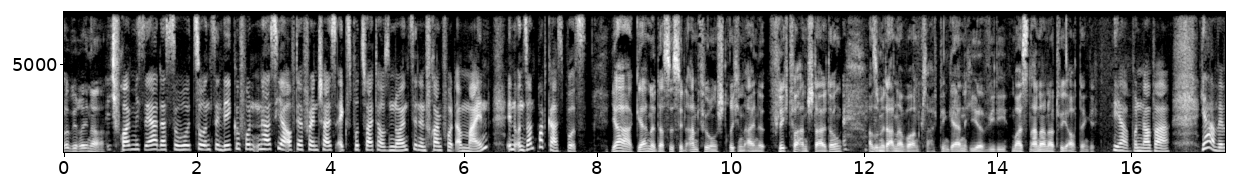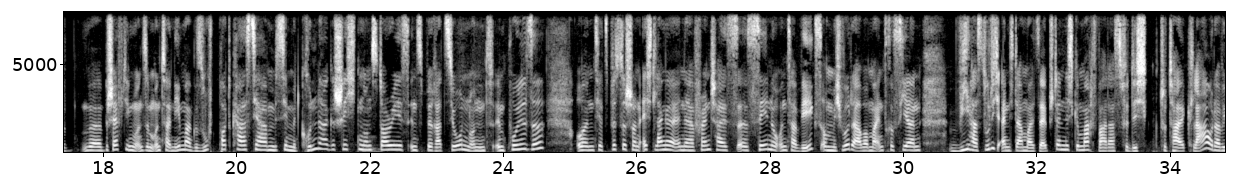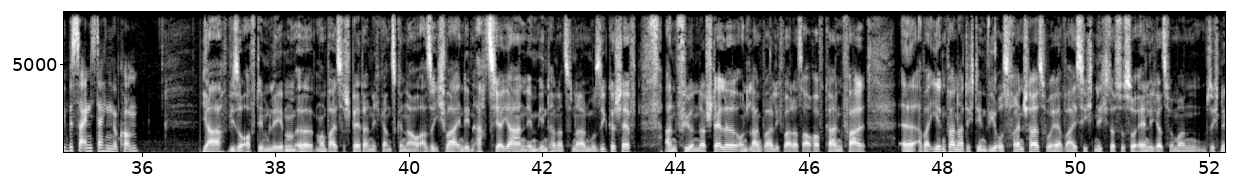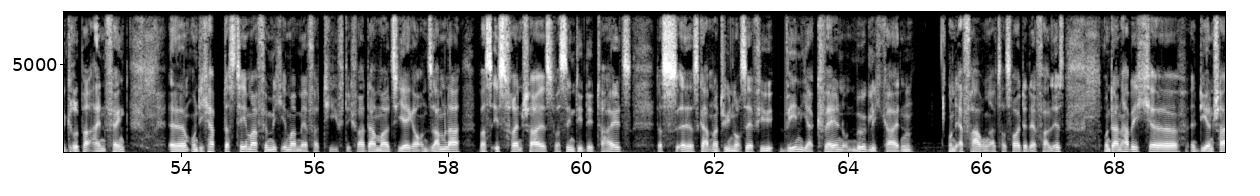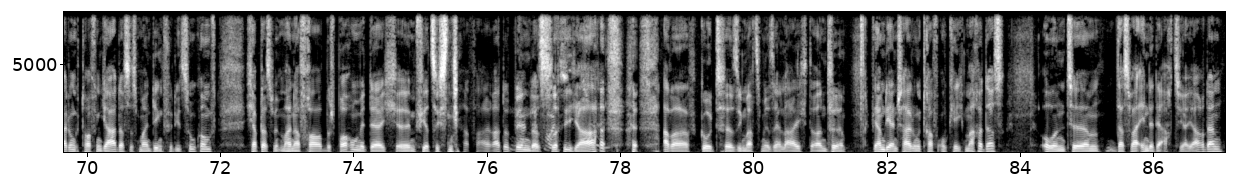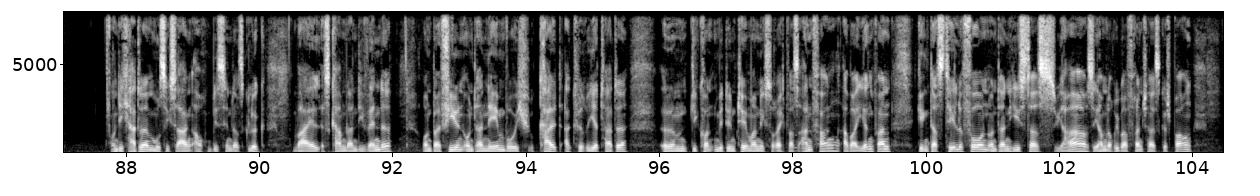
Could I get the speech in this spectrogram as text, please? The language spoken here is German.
Hallo Verena. Ich freue mich sehr, dass du zu uns den Weg gefunden hast hier auf der Franchise Expo 2019 in Frankfurt am Main in unseren Podcastbus. Ja, gerne. Das ist in Anführungsstrichen eine Pflichtveranstaltung. Also mit anderen Worten, klar, ich bin gerne hier, wie die meisten anderen natürlich auch, denke ich. Ja, wunderbar. Ja, wir beschäftigen uns im Unternehmer gesucht Podcast ja ein bisschen mit Gründergeschichten und Stories, Inspirationen und Impulse. Und jetzt bist du schon echt lange in der Franchise-Szene unterwegs. Und mich würde aber mal interessieren, wie hast du dich eigentlich damals selbstständig gemacht? War das für dich total klar oder wie bist du eigentlich dahin gekommen? Ja, wie so oft im Leben, äh, man weiß es später nicht ganz genau. Also ich war in den 80er Jahren im internationalen Musikgeschäft an führender Stelle und langweilig war das auch auf keinen Fall. Äh, aber irgendwann hatte ich den Virus Franchise, woher weiß ich nicht. Das ist so ähnlich, als wenn man sich eine Grippe einfängt. Äh, und ich habe das Thema für mich immer mehr vertieft. Ich war damals Jäger und Sammler. Was ist Franchise? Was sind die Details? Das, äh, es gab natürlich noch sehr viel weniger Quellen und Möglichkeiten und Erfahrung, als das heute der Fall ist. Und dann habe ich äh, die Entscheidung getroffen, ja, das ist mein Ding für die Zukunft. Ich habe das mit meiner Frau besprochen, mit der ich äh, im 40. Jahr verheiratet bin. Ja, das ja, aber gut, äh, sie macht es mir sehr leicht. Und äh, wir haben die Entscheidung getroffen, okay, ich mache das. Und ähm, das war Ende der 80er Jahre dann. Und ich hatte, muss ich sagen, auch ein bisschen das Glück, weil es kam dann die Wende und bei vielen Unternehmen, wo ich kalt akquiriert hatte, ähm, die konnten mit dem Thema nicht so recht was anfangen. Aber irgendwann ging das Telefon und dann hieß das, ja, Sie haben doch über Franchise gesprochen.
